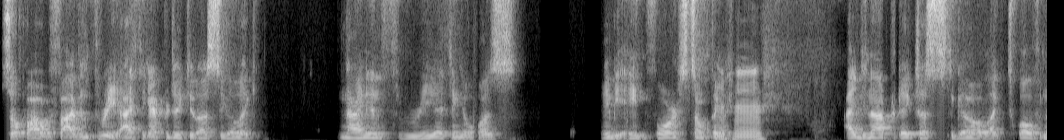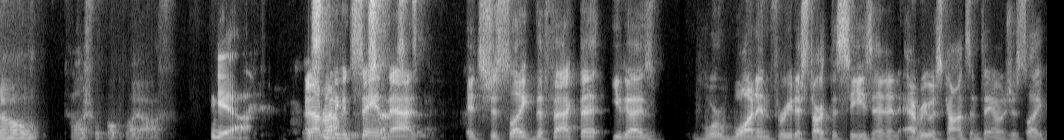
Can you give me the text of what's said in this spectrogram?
so far we're five and three. I think I predicted us to go like nine and three. I think it was maybe eight and four, something. like Mhm. I did not predict us to go like twelve and zero college football playoff. Yeah. And I'm not even saying that. stats say. it's just like the fact that you guys were one and three to start the season, and every Wisconsin fan was just like,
